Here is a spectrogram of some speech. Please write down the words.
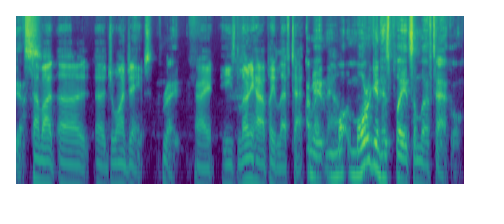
Yes. Talking about uh, uh Ja'Wuan James. Right. All right. He's learning how to play left tackle. I mean, right Morgan has played some left tackle.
